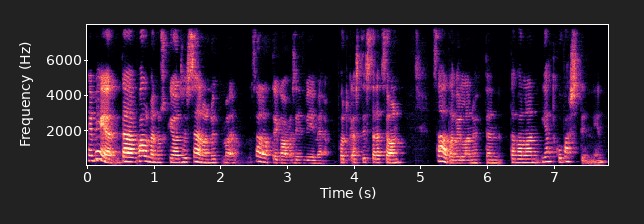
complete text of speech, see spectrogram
Hei meidän, tämä valmennuskin on, siis sehän on nyt, me, sanottiinko me siitä viime podcastissa, että se on saatavilla nyt tavallaan jatkuvasti, niin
